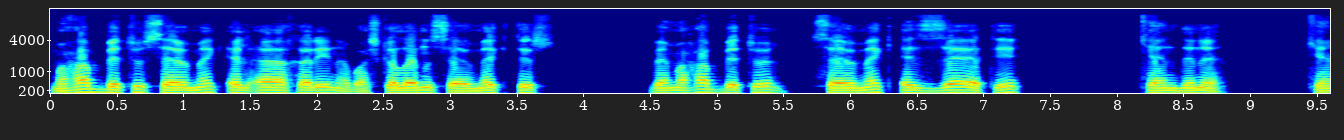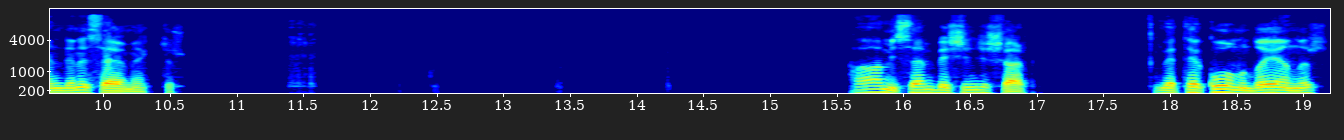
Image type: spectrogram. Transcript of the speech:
Muhabbetü sevmek el aharine başkalarını sevmektir. Ve muhabbetü sevmek ezzati kendini kendini sevmektir. Hamisen beşinci şart ve tekumu dayanır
